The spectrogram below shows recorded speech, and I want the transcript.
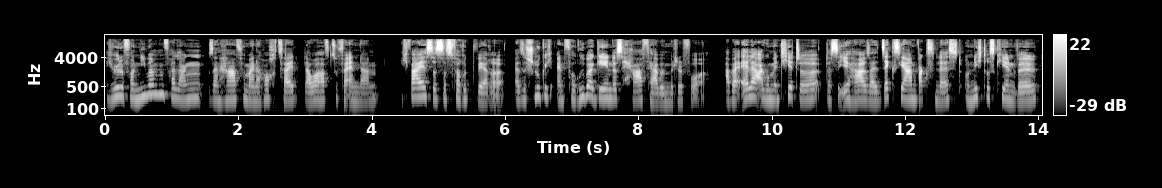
Ich würde von niemandem verlangen, sein Haar für meine Hochzeit dauerhaft zu verändern. Ich weiß, dass das verrückt wäre, also schlug ich ein vorübergehendes Haarfärbemittel vor. Aber Ella argumentierte, dass sie ihr Haar seit sechs Jahren wachsen lässt und nicht riskieren will,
